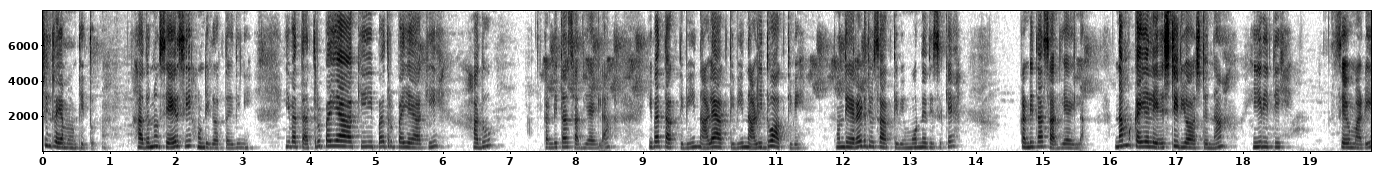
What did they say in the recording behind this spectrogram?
ಚಿಲ್ಲರೆ ಅಮೌಂಟ್ ಇತ್ತು. ಅದನ್ನು ಸೇರಿಸಿ ಹುಂಡಿಗೆ ಹಾಕ್ತಾಯಿದ್ದೀನಿ ಇವತ್ತು ಹತ್ತು ರೂಪಾಯಿ ಹಾಕಿ, ಇಪ್ಪತ್ತು ರೂಪಾಯಿ ಹಾಕಿ, ಅದು ಖಂಡಿತ ಸಾಧ್ಯ ಇಲ್ಲ. ಇವತ್ತು ಹಾಕ್ತೀವಿ ನಾಳೆ ಹಾಕ್ತೀವಿ ನಾಳಿದ್ದು ಹಾಕ್ತೀವಿ ಒಂದು ಎರಡು ದಿವಸ ಹಾಕ್ತೀವಿ ಮೂರನೇ ದಿವಸಕ್ಕೆ ಖಂಡಿತ ಸಾಧ್ಯ ಇಲ್ಲ. ನಮ್ಮ ಕೈಯಲ್ಲಿ ಎಷ್ಟಿದೆಯೋ ಅಷ್ಟನ್ನು ಈ ರೀತಿ ಸೇವ್ ಮಾಡಿ.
